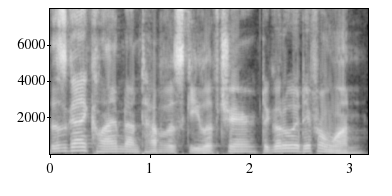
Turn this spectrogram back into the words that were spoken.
This guy climbed on top of a ski lift chair to go to a different one.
